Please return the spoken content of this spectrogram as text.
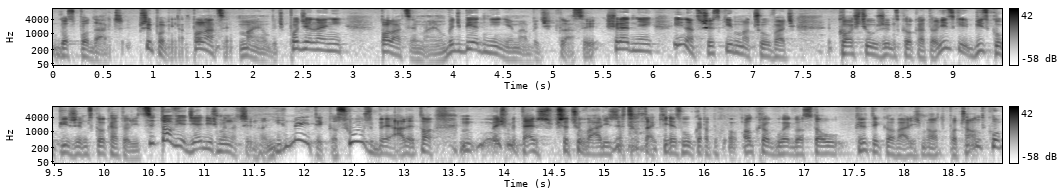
gospodarczy. Przypominam, Polacy mają być podzieleni, Polacy mają być biedni, nie ma być klasy średniej i nad wszystkim ma czuwać Kościół rzymskokatolicki, biskupi rzymskokatolicy. To wiedzieliśmy, znaczy, no nie my, tylko służby, ale to myśmy też przeczuwali, że to tak jest, okrągłego stołu krytykowaliśmy od początku.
